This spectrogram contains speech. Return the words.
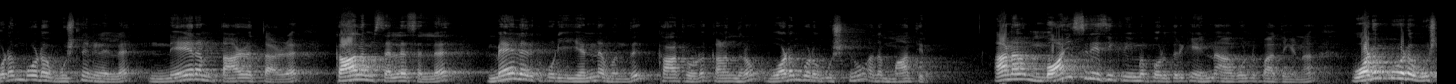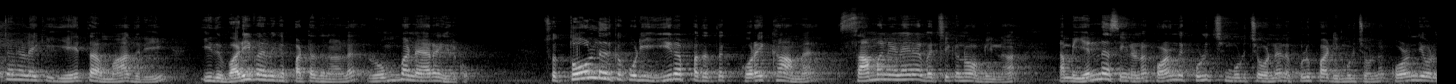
உடம்போட உஷ்ண நிலையில் நேரம் தாழ தாழ காலம் செல்ல செல்ல மேலே இருக்கக்கூடிய எண்ணெய் வந்து காற்றோடு கலந்துடும் உடம்போட உஷ்ணம் அதை மாற்றிடும் ஆனால் மாய்ஸ்சரைசிங் க்ரீமை பொறுத்த வரைக்கும் என்ன ஆகும்னு பார்த்தீங்கன்னா உடம்போட உஷ்ணநிலைக்கு ஏற்ற மாதிரி இது வடிவமைக்கப்பட்டதுனால ரொம்ப நேரம் இருக்கும். ஸோ தோலில் இருக்கக்கூடிய ஈரப்பதத்தை குறைக்காமல் சமநிலையில் வச்சுக்கணும் அப்படின்னா நம்ம என்ன செய்யணும்னா குழந்தை குளிச்சு முடித்த உடனே இல்லை குளிப்பாட்டி முடித்த உடனே குழந்தையோட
